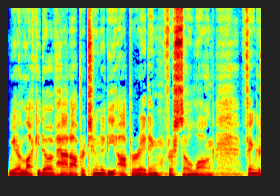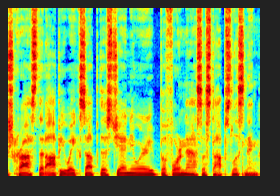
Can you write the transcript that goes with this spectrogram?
We are lucky to have had opportunity operating for so long. Fingers crossed that Oppy wakes up this January before NASA stops listening.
